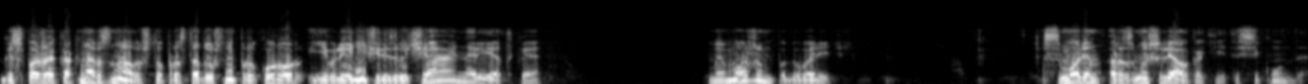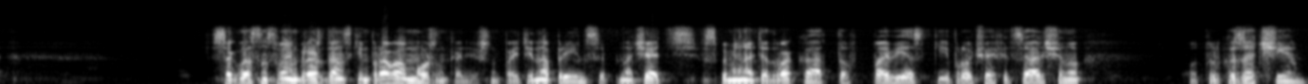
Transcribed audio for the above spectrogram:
Госпожа Кокнар знала, что простодушный прокурор — явление чрезвычайно редкое. Мы можем поговорить? Смолин размышлял какие-то секунды. Согласно своим гражданским правам, можно, конечно, пойти на принцип, начать вспоминать адвокатов, повестки и прочую официальщину. Вот только зачем?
